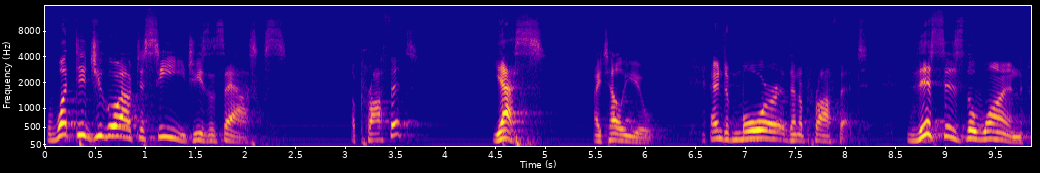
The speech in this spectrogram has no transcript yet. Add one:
What did you go out to see? Jesus asks. A prophet? Yes, I tell you, and more than a prophet. This is the one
